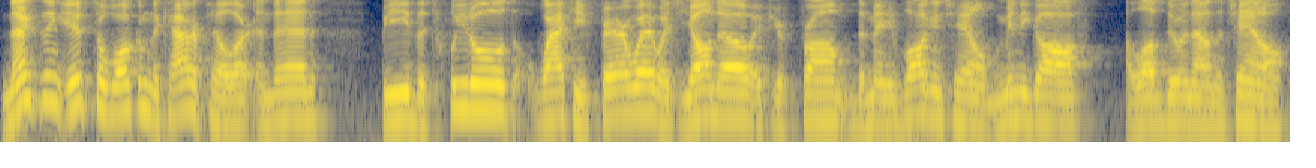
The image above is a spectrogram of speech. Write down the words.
next thing is to welcome the Caterpillar and then be the Tweedles Wacky Fairway, which y'all know if you're from the main vlogging channel, Mini Golf. I love doing that on the channel.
